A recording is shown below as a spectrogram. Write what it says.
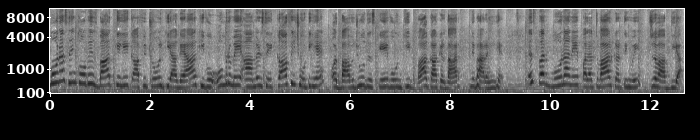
मोना सिंह को भी इस बात के लिए काफ़ी ट्रोल किया गया कि वो उम्र में आमिर से काफ़ी छोटी हैं और बावजूद इसके वो उनकी माँ का किरदार निभा रही हैं। इस पर मोना ने पलटवार करते हुए जवाब दिया।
